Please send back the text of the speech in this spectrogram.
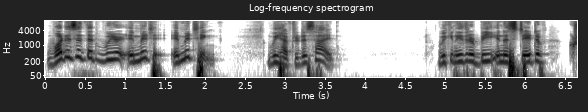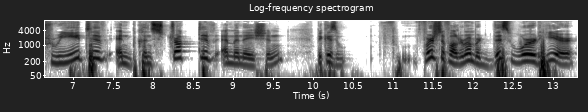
What is it that we're emit- emitting? We have to decide. We can either be in a state of creative and constructive emanation, because, f- first of all, remember this word here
